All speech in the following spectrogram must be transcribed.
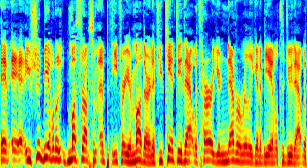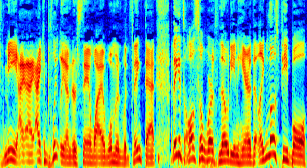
if, if- you should should be able to muster up some empathy for your mother. And if you can't do that with her, you're never really going to be able to do that with me. I, I, I completely understand why a woman would think that. I think it's also worth noting here that like most people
